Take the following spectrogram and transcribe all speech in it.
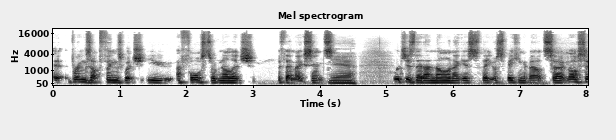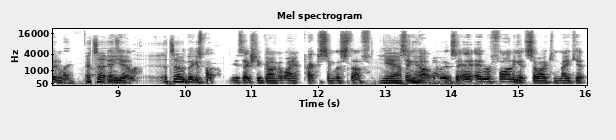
it brings up things which you are forced to acknowledge, if that makes sense. yeah. Which is that unknown, I guess, that you're speaking about. So, well, certainly, It's a yeah, it's, yeah. it's the biggest part is actually going away and practicing this stuff, yeah. seeing how it works, and, and refining it so I can make it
